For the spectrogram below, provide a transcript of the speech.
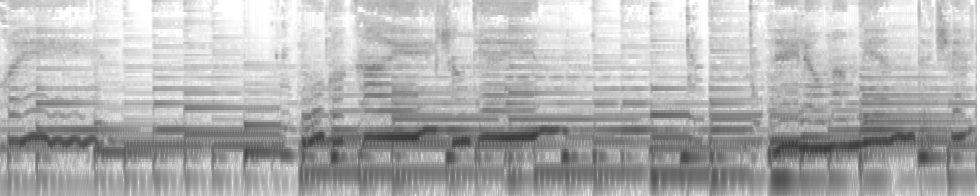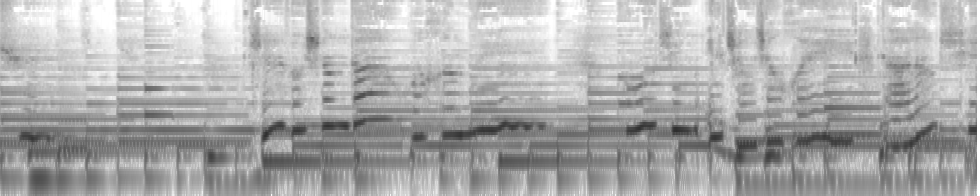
回忆。如果看一场电影，泪流满面的结局，是否想到我和你，不经意就将回忆。打捞起？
